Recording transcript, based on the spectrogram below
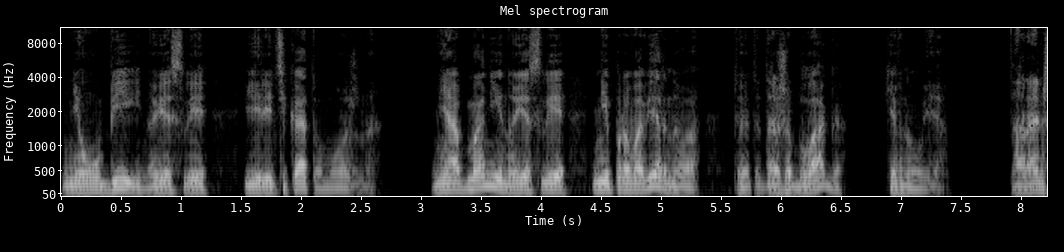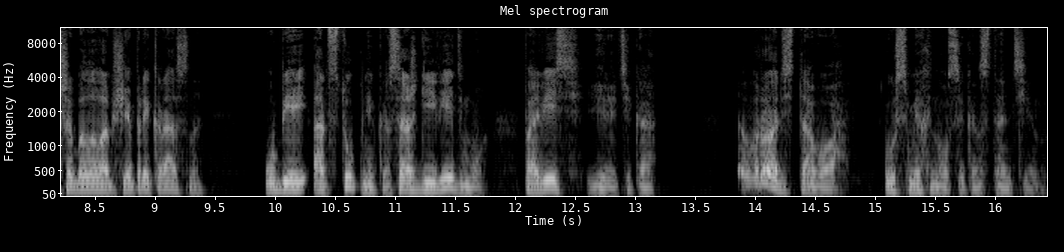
не убий, но если еретика, то можно. Не обмани, но если не правоверного, то это даже благо, — кивнул я. А раньше было вообще прекрасно. Убей отступника, сожги ведьму, повесь еретика. Вроде того, — усмехнулся Константин.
